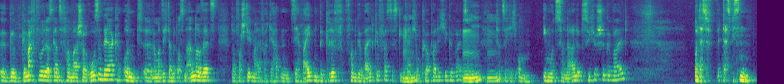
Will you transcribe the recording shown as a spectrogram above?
äh, ge gemacht wurde das Ganze von Marshall Rosenberg und äh, wenn man sich damit auseinandersetzt, dann versteht man einfach, der hat einen sehr weiten Begriff von Gewalt gefasst. Es geht mhm. gar nicht um körperliche Gewalt, sondern mhm. tatsächlich um emotionale, psychische Gewalt. Und das, das wissen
